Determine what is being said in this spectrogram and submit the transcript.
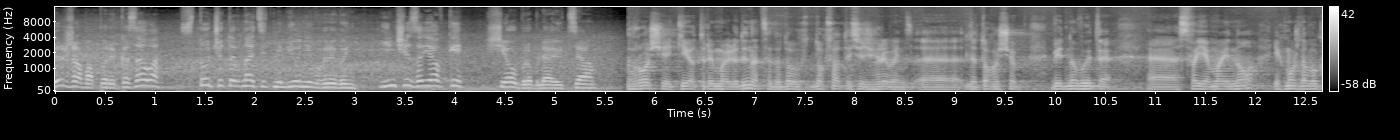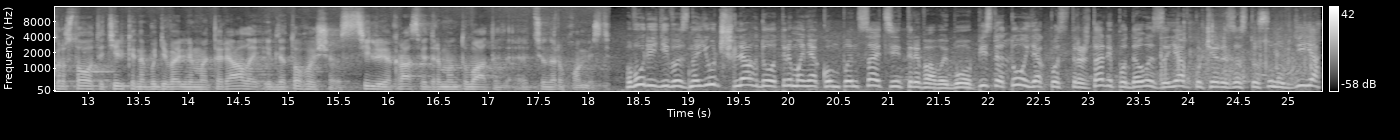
Держава переказала 114 мільйонів гривень. Інші заявки ще обробляються. Гроші, які отримує людина, це до 200 тисяч гривень е, для того, щоб відновити е, своє майно. Їх можна використовувати тільки на будівельні матеріали і для того, що з ціллю якраз відремонтувати е, цю нерухомість. В уряді визнають, шлях до отримання компенсації тривалий, бо після того, як постраждалі подали заявку через застосунок дія,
